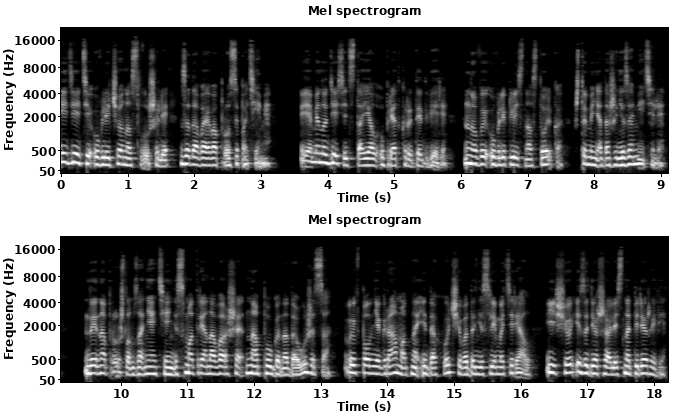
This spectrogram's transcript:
и дети увлеченно слушали, задавая вопросы по теме. Я минут десять стоял у приоткрытой двери, но вы увлеклись настолько, что меня даже не заметили. Да и на прошлом занятии, несмотря на ваше «напугано до ужаса», вы вполне грамотно и доходчиво донесли материал, еще и задержались на перерыве,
